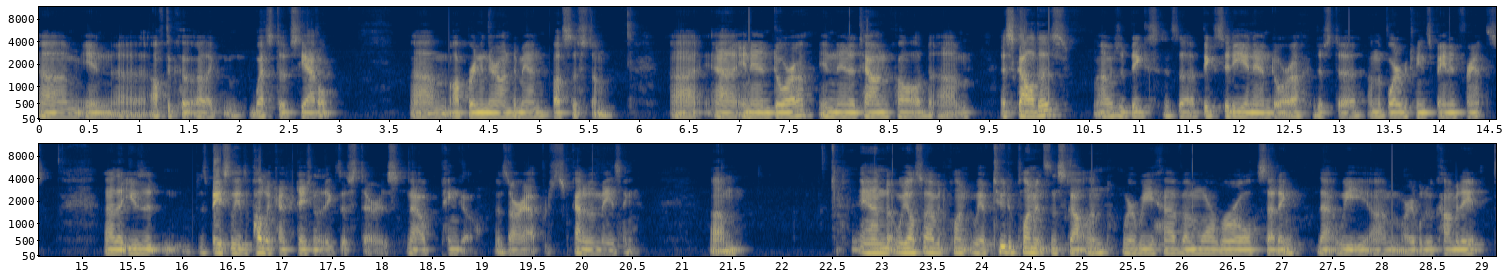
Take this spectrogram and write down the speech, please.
um, in uh, off the coast, uh, like west of Seattle, um, operating their on-demand bus system. Uh, uh in Andorra, in, in, a town called um, Escaldes. Uh, was a big, it's a big city in Andorra, just uh, on the border between Spain and France. Uh, that use it. It's basically the public transportation that exists there is now Pingo is our app, which is kind of amazing. Um, and we also have a deployment. We have two deployments in Scotland where we have a more rural setting that we um, are able to accommodate.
